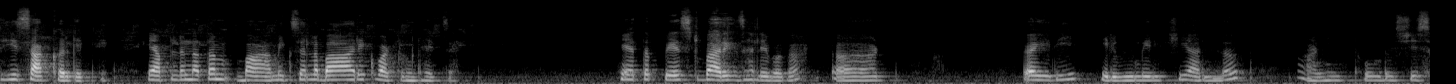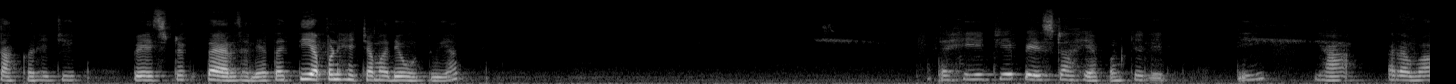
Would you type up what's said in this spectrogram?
ही साखर घेतली. हे आपल्याला आता बा मिक्सरला बारीक वाटून घ्यायचं आहे हे आता पेस्ट बारीक झाले बघा. कैरी हिरवी मिरची आलं आणि थोडीशी साखर ह्याची पेस्ट तयार झाली. आता ती आपण ह्याच्यामध्ये ओतूयात. आता ही जी पेस्ट आहे आपण केलेली ती ह्या रवा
